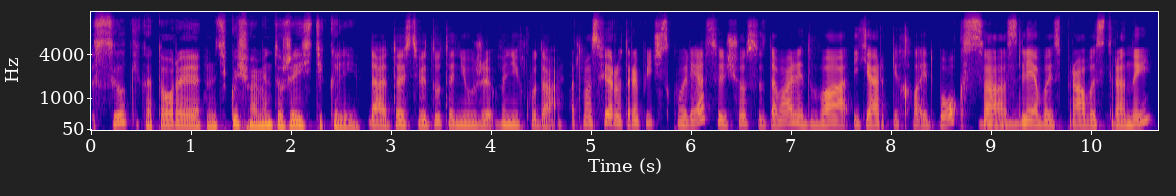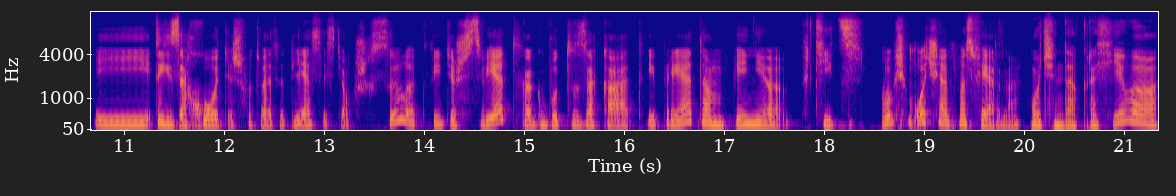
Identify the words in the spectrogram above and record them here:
ссылки, которые на текущий момент уже истекли. Да, то есть ведут они уже в никуда. Атмосферу тропического леса еще создавали два ярких лайтбокса mm-hmm. с левой и с правой стороны, и ты заходишь вот в этот лес истекших ссылок, видишь свет, как будто закат, и при этом пение птиц. В общем, очень атмосферно. Очень, да, красиво.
